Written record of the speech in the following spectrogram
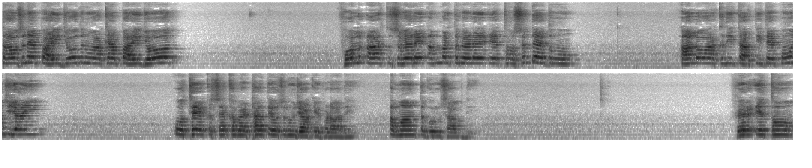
ਤਾਂ ਉਸਨੇ ਭਾਈ ਜੋਧ ਨੂੰ ਆਖਿਆ, ਭਾਈ ਜੋਧ ਫੁੱਲ ਅਰਥ ਸਵੇਰੇ ਅੰਮ੍ਰਿਤ ਵੇਲੇ ਇੱਥੋਂ ਸਿੱਧੇ ਤੂੰ ਆਲੋ ਅਰਖ ਦੀ ਧਰਤੀ ਤੇ ਪਹੁੰਚ ਜਾਈ। ਉੱਥੇ ਇੱਕ ਸਿੱਖ ਬੈਠਾ ਤੇ ਉਸ ਨੂੰ ਜਾ ਕੇ ਫੜਾ ਦੇ। ਅਮਾਨਤ ਗੁਰੂ ਸਾਹਿਬ ਦੀ। ਫਿਰ ਇਥੋਂ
